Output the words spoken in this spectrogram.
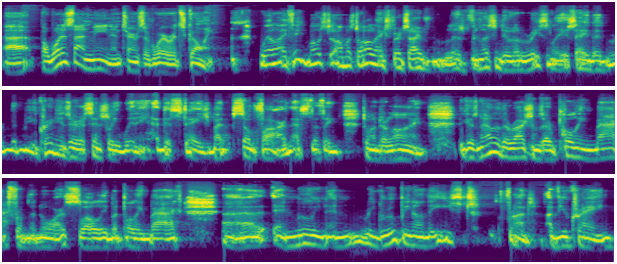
Uh, but what does that mean in terms of where it's going? Well, I think most, almost all experts I've been listening to recently say that the Ukrainians are essentially winning at this stage, but so far, that's the thing to underline. Because now that the Russians are pulling back from the north, slowly but pulling back, uh, and moving and regrouping on the east front of Ukraine,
